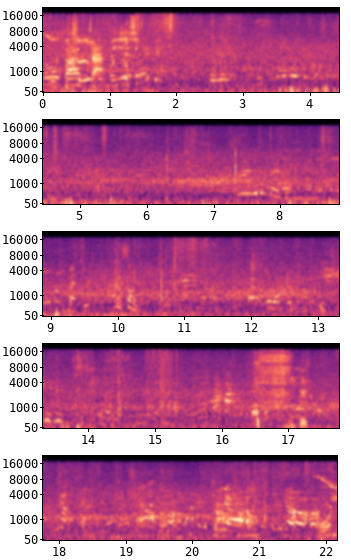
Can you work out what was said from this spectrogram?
Mau Baca. Estaba aquí, pero tampoco se la pongo. Ok.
